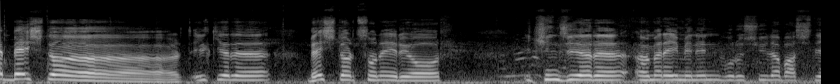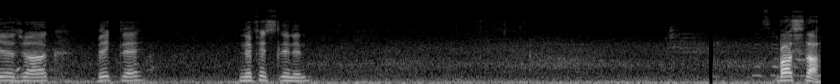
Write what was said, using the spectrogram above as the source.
5-4. İlk yarı 5-4 sona eriyor. İkinci yarı Ömer Eymen'in vuruşuyla başlayacak. Bekle. Nefeslenin. Başla.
